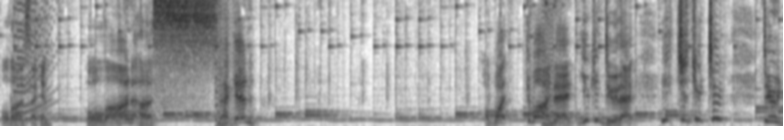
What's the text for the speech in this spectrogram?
Hold on a second. Hold on a second. What? Come on, man. You can do that. You just, you tip. Dude,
